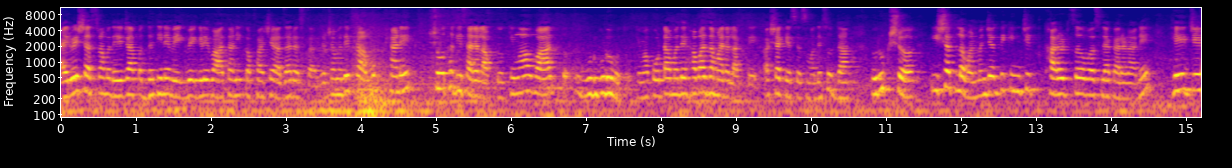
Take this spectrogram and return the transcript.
आयुर्वेद शास्त्रामध्ये ज्या पद्धतीने वेगवेगळे वात आणि कफाचे आजार असतात ज्याच्यामध्ये प्रामुख्याने शोथ दिसायला लागतो किंवा वात गुडगुडू होतो किंवा पोटामध्ये हवा जमायला लागते अशा केसेसमध्ये सुद्धा वृक्ष ईशत लवण म्हणजे अगदी किंचित खारट चव असल्या कारणाने हे जे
